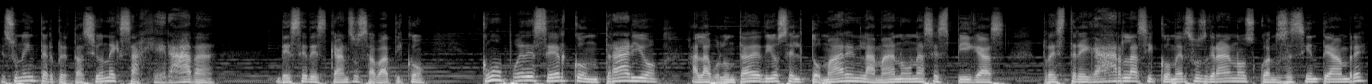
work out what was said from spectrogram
es una interpretación exagerada de ese descanso sabático. ¿Cómo puede ser contrario a la voluntad de Dios el tomar en la mano unas espigas, restregarlas y comer sus granos cuando se siente hambre?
